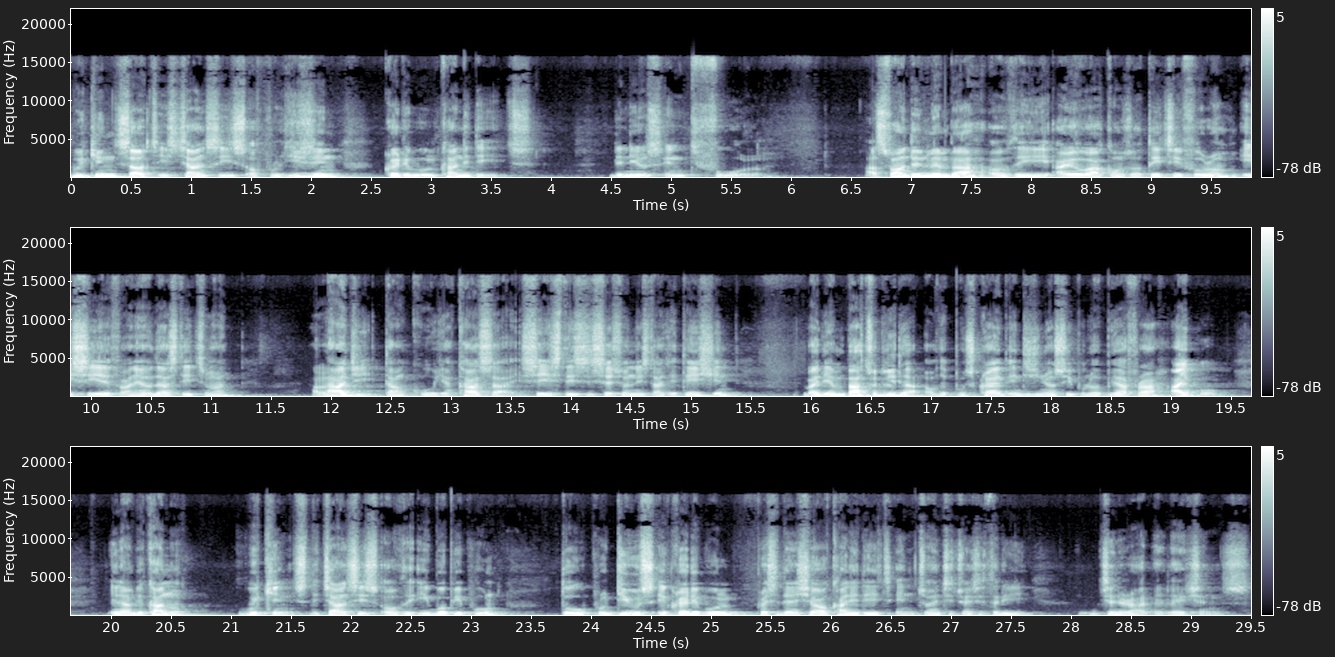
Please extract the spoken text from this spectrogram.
weakened Southeast chances of producing credible candidates. The news in full. As founding member of the Arewa Consultative Forum, ECF and elder statesman, Alhaji Tanko Yakasai says the secessionist agitation by the embattled leader of the proscribed indigenous people of Biafra, IPOB, Nnamdi Kanu, weakens the chances of the Igbo people to produce a credible presidential candidate in 2023 general elections.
